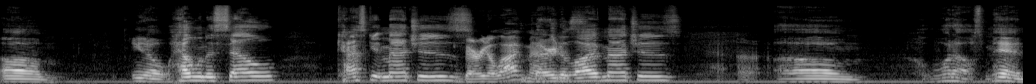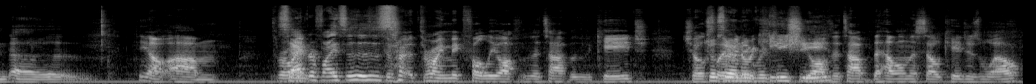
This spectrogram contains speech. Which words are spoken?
Um, you know, Hell in a Cell, casket matches, Buried alive matches. buried alive matches. Uh, Um, what else, man? Uh, You know, um, throwing, sacrifices. throwing Mick Foley off of the top of the cage. Choke Choke slamming slamming Rikishi, Rikishi. off the top of the Hell in the Cell cage as well.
